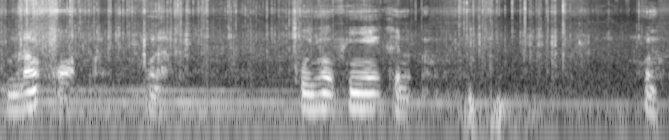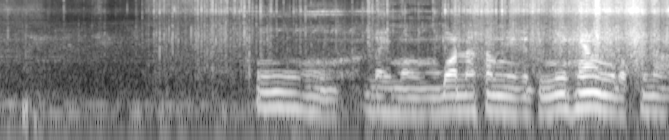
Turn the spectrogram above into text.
กำลังออกพุ่นน่ะผู้โยพี่เงี้ขึ้นพุ่นโอ้ได้มองบอลนะทำนี่ก็จะมีแห้งอยู่หรอกพี่น้อง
